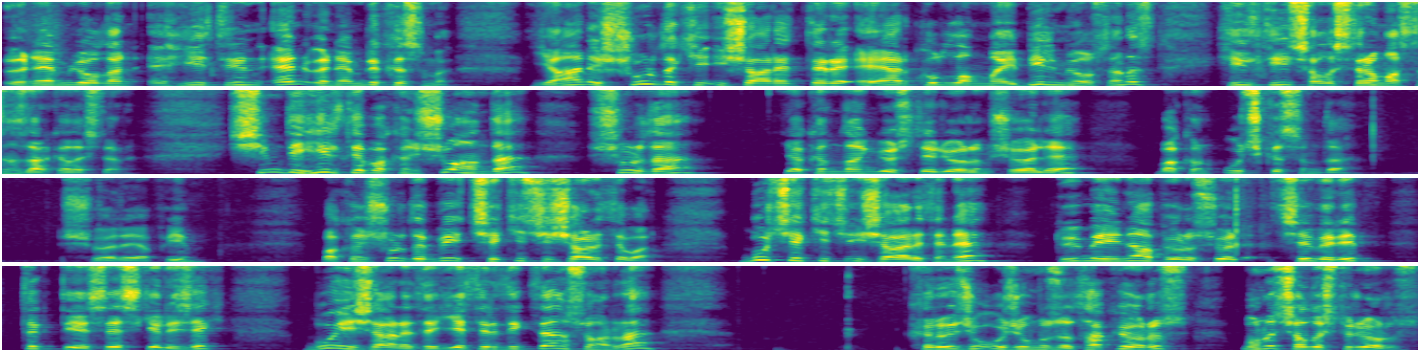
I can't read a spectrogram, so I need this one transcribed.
önemli olan e, Hilti'nin en önemli kısmı. Yani şuradaki işaretleri eğer kullanmayı bilmiyorsanız Hilti'yi çalıştıramazsınız arkadaşlar. Şimdi Hilti bakın şu anda şurada yakından gösteriyorum şöyle. Bakın uç kısımda şöyle yapayım. Bakın şurada bir çekiç işareti var. Bu çekiç işaretine düğmeyi ne yapıyoruz? Şöyle çevirip tık diye ses gelecek. Bu işarete getirdikten sonra kırıcı ucumuzu takıyoruz. Bunu çalıştırıyoruz.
